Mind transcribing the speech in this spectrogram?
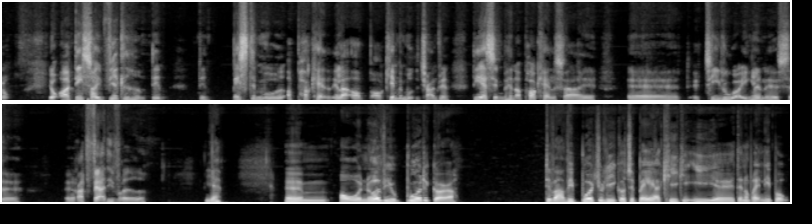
Jo, jo og det er så i virkeligheden den, den bedste måde at påkalde, eller at, at kæmpe mod Chandrian, det er simpelthen at påkalde sig øh, øh, Telu og englenes øh, øh retfærdige vrede. Ja, Øhm, og noget vi jo burde gøre, det var, at vi burde jo lige gå tilbage og kigge i øh, den oprindelige bog,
